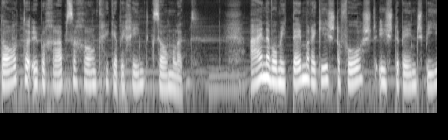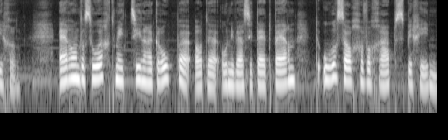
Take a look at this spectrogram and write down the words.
Daten über Krebserkrankungen bei Kindern gesammelt. Einer, der mit dem Register forscht, ist der Ben Speicher. Er untersucht mit seiner Gruppe an der Universität Bern die Ursachen von Krebs bei Kindern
